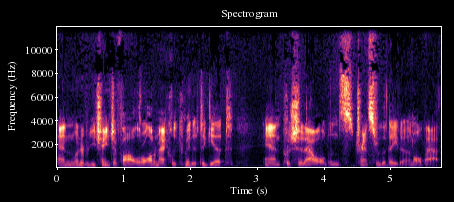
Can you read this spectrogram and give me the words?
And whenever you change a file, it'll automatically commit it to Git and push it out and transfer the data and all that.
